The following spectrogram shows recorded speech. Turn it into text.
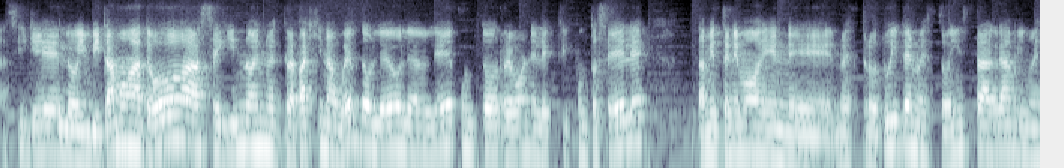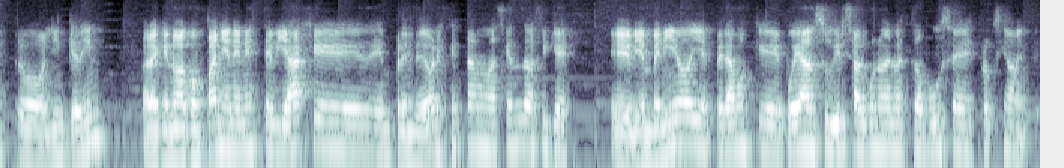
Así que los invitamos a todos a seguirnos en nuestra página web www.rebornelectric.cl. También tenemos en eh, nuestro Twitter, nuestro Instagram y nuestro LinkedIn para que nos acompañen en este viaje de emprendedores que estamos haciendo. Así que eh, bienvenidos y esperamos que puedan subirse a alguno de nuestros buses próximamente.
